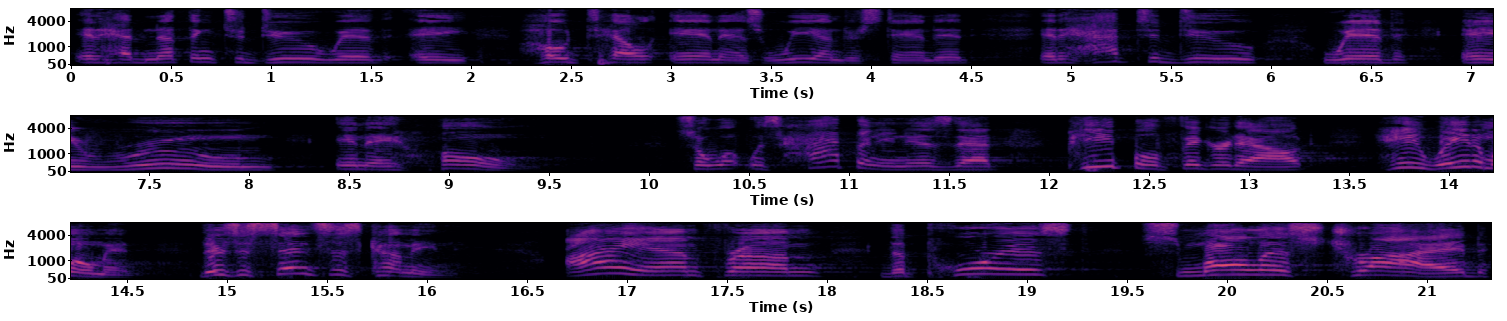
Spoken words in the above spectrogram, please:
it had nothing to do with a hotel inn as we understand it. It had to do with a room in a home. So what was happening is that people figured out, hey, wait a moment, there's a census coming. I am from the poorest, smallest tribe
